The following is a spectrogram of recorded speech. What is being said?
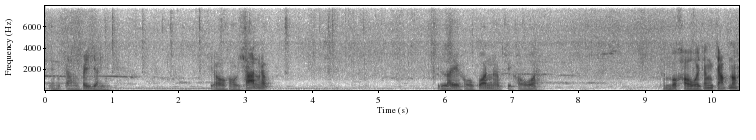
เสียงกลางไปใหญ่สิเอาเขาชานครับไล่เขาก้อนครับสิเขาอะ ถึงพวกเขาก็จังจับเนาะ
